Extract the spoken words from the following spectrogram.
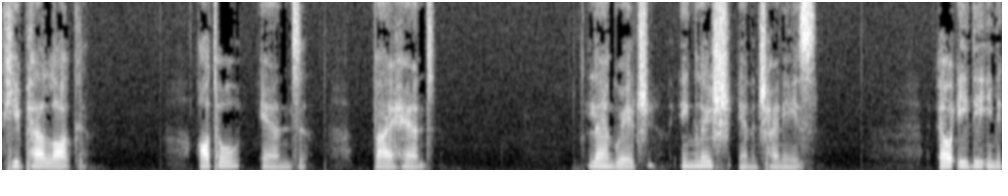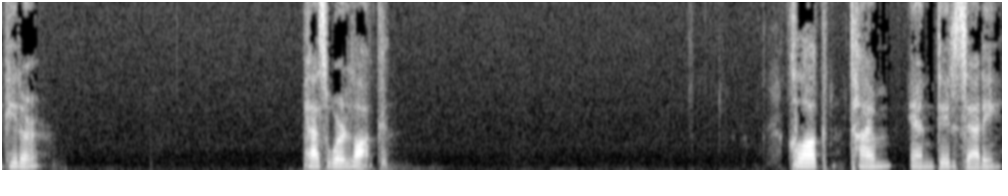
Keypad lock, auto and by hand. Language English and Chinese. LED indicator. Password lock. Clock, time, and date setting.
